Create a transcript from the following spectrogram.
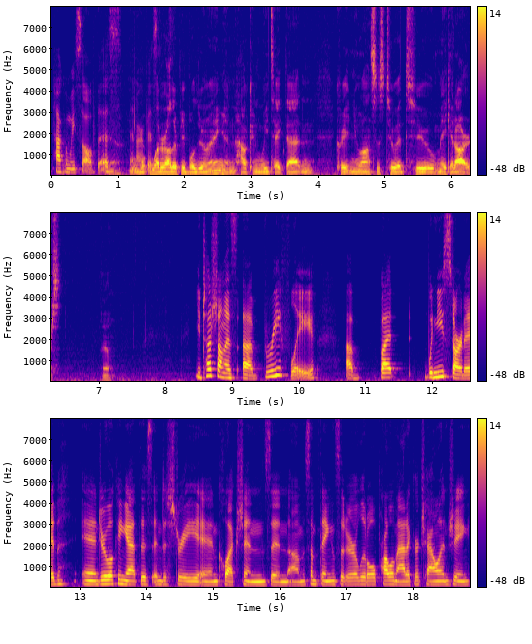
how can we solve this Yeah. in our business? What are other people doing, and how can we take that and create nuances to it to make it ours? Yeah. You touched on this uh, briefly, uh, but when you started and you're looking at this industry and collections and um, some things that are a little problematic or challenging,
